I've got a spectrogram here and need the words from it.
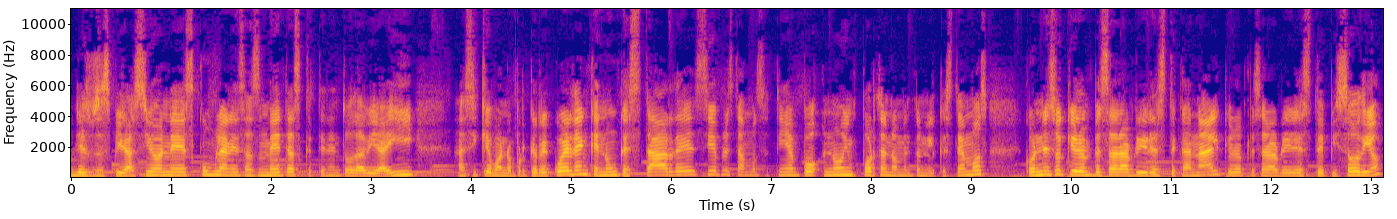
de sus aspiraciones, cumplan esas metas que tienen todavía ahí. Así que bueno, porque recuerden que nunca es tarde, siempre estamos a tiempo, no importa el momento en el que estemos. Con eso quiero empezar a abrir este canal, quiero empezar a abrir este episodio.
